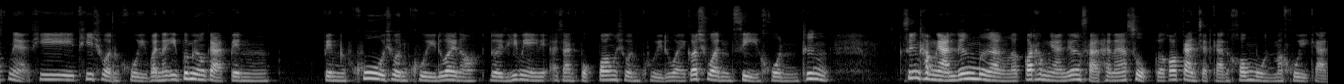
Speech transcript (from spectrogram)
ส์เนี่ยที่ที่ชวนคุยวันนั้นอีกก็มีโอกาสเป็น เป็นคู่ชวนคุยด้วยเนาะ โดยที่มีอาจารย์ปกป้องชวนคุยด้วย ก็ชวนสี่คน ซึ่งซึ่งทำงานเรื่องเมือง แล้วก็ทำงานเรื่องสาธารณสุข แล้วก็การจัดการข้อมูลมาคุยกัน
